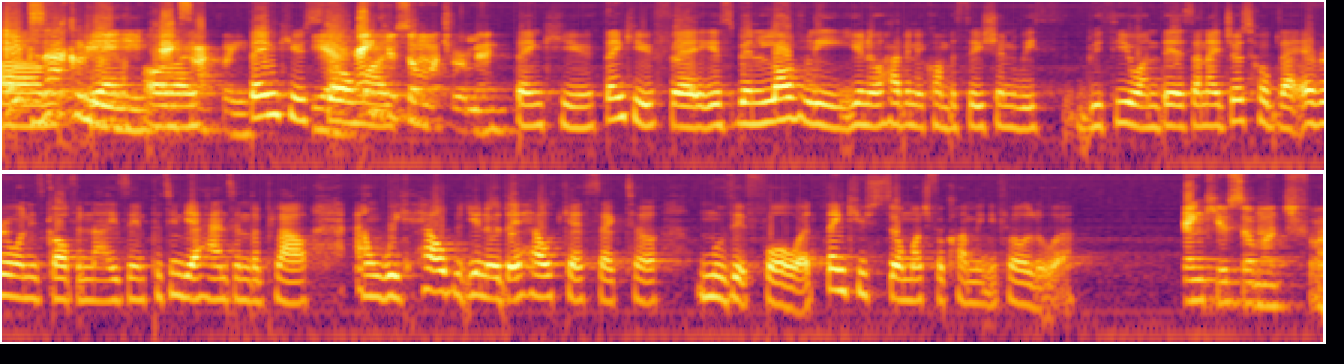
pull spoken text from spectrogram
Um, exactly. Yeah, exactly. Right. Thank you so yeah, much. Thank you so much, Roman. Thank you. Thank you, Faye. It's been lovely, you know, having a conversation with with you on this, and I just hope that everyone is galvanizing, putting their hands in the plow, and we help, you know, the healthcare sector move it forward. Thank you so much for coming, Ifeoluwa. Thank you so much for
